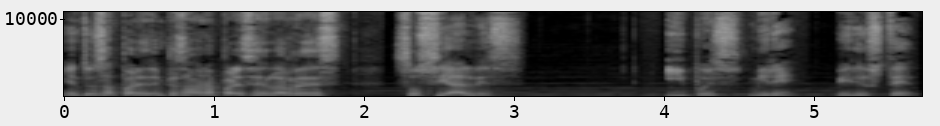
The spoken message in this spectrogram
Entonces empezaban a aparecer las redes sociales y pues mire, mire usted,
